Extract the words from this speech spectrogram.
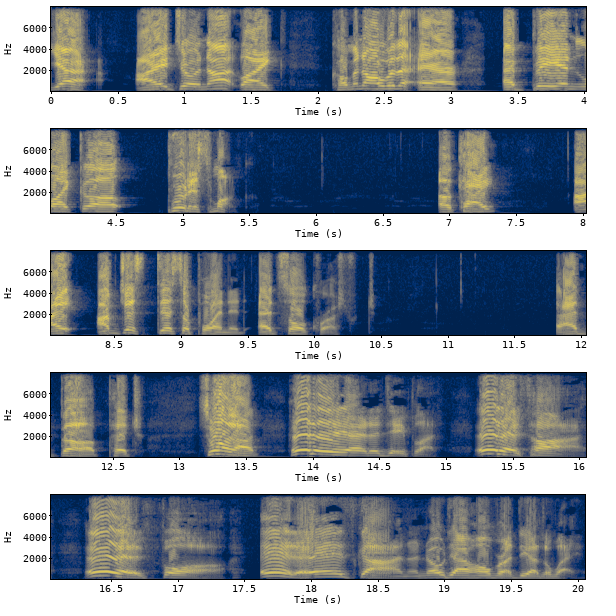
yeah, I do not like coming over the air and being like a Buddhist monk. Okay? I, I'm just disappointed and soul crushed. And the pitch. Swung on. Hit it at a deep left. It is high. It is full. It is gone. A no doubt home run the other way.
